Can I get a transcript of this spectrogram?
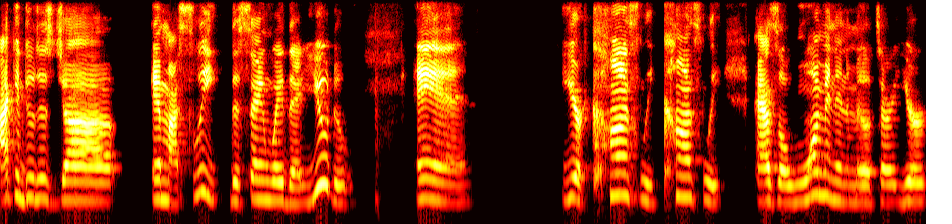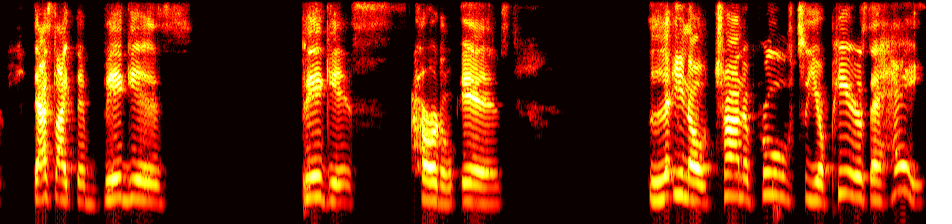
I can do this job in my sleep the same way that you do. And you're constantly constantly as a woman in the military, you're that's like the biggest biggest hurdle is you know trying to prove to your peers that hey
